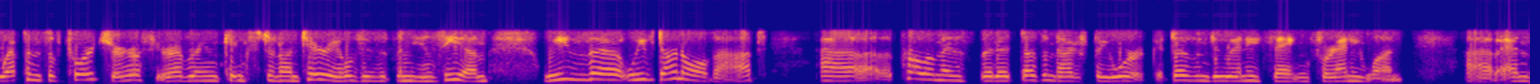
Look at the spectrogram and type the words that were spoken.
weapons of torture. If you're ever in Kingston, Ontario, visit the museum. We've uh, we've done all that. Uh, the problem is that it doesn't actually work. It doesn't do anything for anyone. Uh, and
